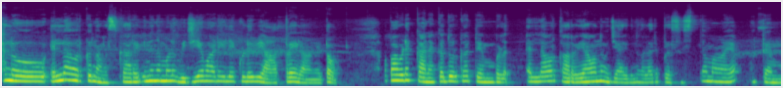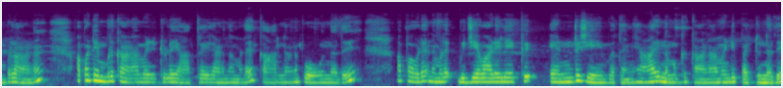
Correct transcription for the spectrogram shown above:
ഹലോ എല്ലാവർക്കും നമസ്കാരം. ഇനി നമ്മൾ വിജയവാഡയിലേക്കുള്ളൊരു യാത്രയിലാണ് കേട്ടോ അപ്പോൾ അവിടെ കനകദുർഗ ടെമ്പിൾ എല്ലാവർക്കും അറിയാമെന്ന് വിചാരിക്കുന്നു. വളരെ പ്രശസ്തമായ ഒരു ടെമ്പിളാണ് അപ്പോൾ ടെമ്പിൾ കാണാൻ വേണ്ടിയിട്ടുള്ള യാത്രയിലാണ് നമ്മൾ കാറിലാണ് പോകുന്നത്. അപ്പോൾ അവിടെ നമ്മൾ വിജയവാഡയിലേക്ക് എൻട്രി ചെയ്യുമ്പോൾ തന്നെ ആദ്യം നമുക്ക് കാണാൻ വേണ്ടി പറ്റുന്നത്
